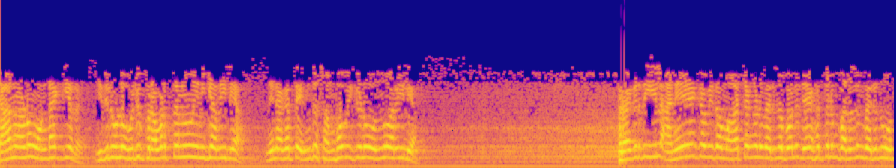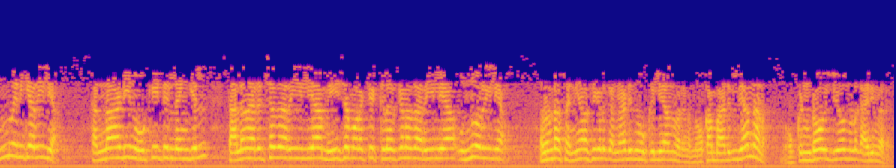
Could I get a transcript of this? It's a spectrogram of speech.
ഞാനാണോ ഉണ്ടാക്കിയത്? ഇതിലുള്ള ഒരു പ്രവർത്തനവും എനിക്കറിയില്ല. ഇതിനകത്ത് എന്ത് സംഭവിക്കണോ ഒന്നും അറിയില്ല. പ്രകൃതിയിൽ അനേകവിധ മാറ്റങ്ങൾ വരുന്ന പോലെ ദേഹത്തിലും പലതും വരുന്നു ഒന്നും എനിക്കറിയില്ല. കണ്ണാടി നോക്കിയിട്ടില്ലെങ്കിൽ തല നരച്ചത് അറിയില്ല മീശ മുളക്കി കിളിർക്കണത് അറിയില്ല ഒന്നും അറിയില്ല. അതുകൊണ്ടാ സന്യാസികൾ കണ്ണാടി നോക്കില്ല എന്ന് പറയണം നോക്കാൻ പാടില്ല എന്നാണ്. നോക്കണ്ടോ ഇല്ലയോ എന്നുള്ള കാര്യം പറയാം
